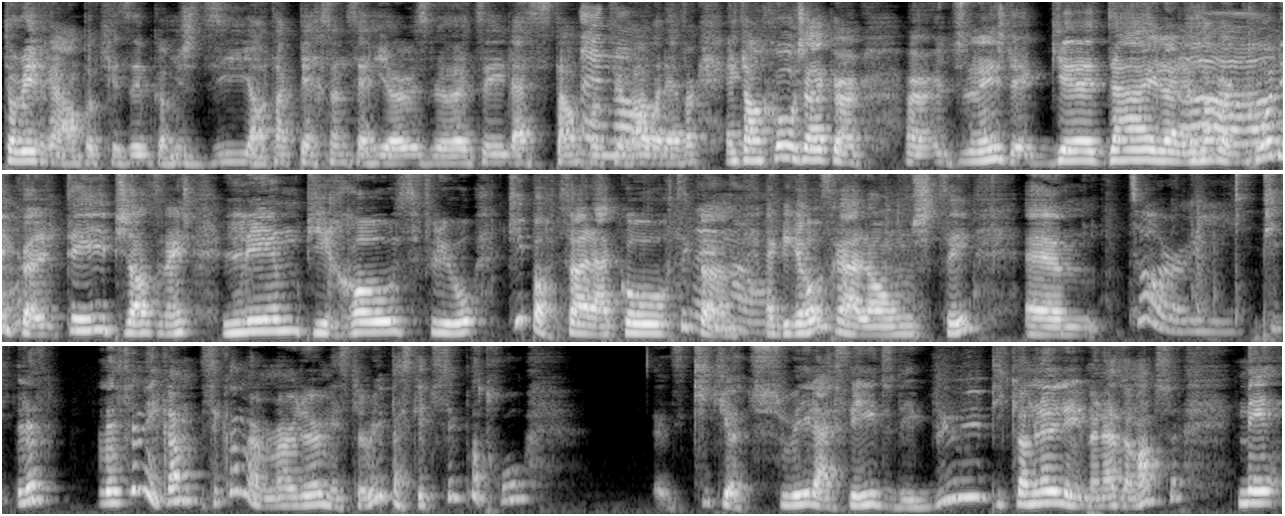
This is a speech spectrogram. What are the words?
Tori est vraiment pas crédible, comme je dis, en tant que personne sérieuse, là, tu sais, l'assistante Eh procureur, whatever. Elle est en cours, genre, avec un, un, du linge de guedaille, là, genre, un Ah. gros décolleté, puis genre, du linge lime, puis rose, fluo. Qui porte ça à la cour, tu sais, Mais comme, non. avec des grosses rallonges, tu sais. Euh, puis le, le film est comme, c'est comme un murder mystery, parce que tu sais pas trop euh, qui qui a tué la fille du début, puis comme là, les menaces de mort, tout ça. Mais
